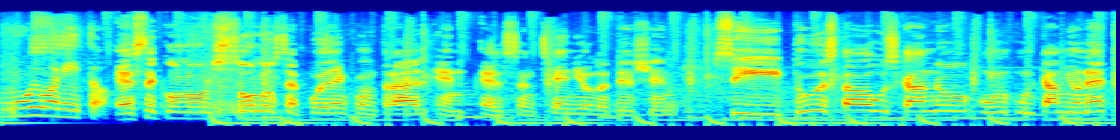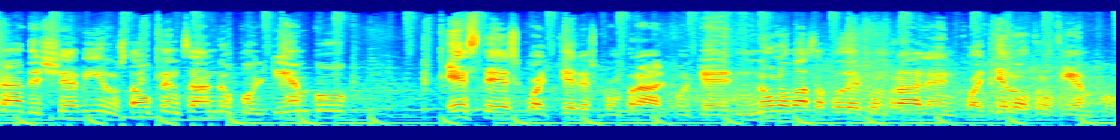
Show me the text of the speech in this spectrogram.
muy bonito. Este color solo se puede encontrar en el Centennial Edition. Si tú estabas buscando un, un camioneta de Chevy, lo estabas pensando por tiempo, este es cual quieres comprar, porque no lo vas a poder comprar en cualquier otro tiempo.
